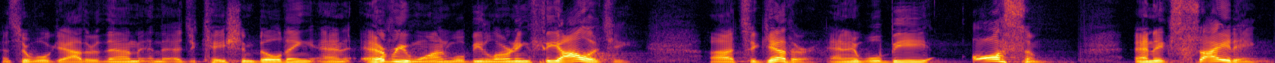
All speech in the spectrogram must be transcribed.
and so we'll gather them in the education building and everyone will be learning theology uh, together and it will be awesome and exciting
